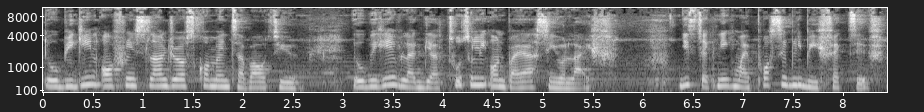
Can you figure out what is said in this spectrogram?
they will begin offering slanderous comments about you. They will behave like they are totally unbiased in your life. This technique might possibly be effective.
